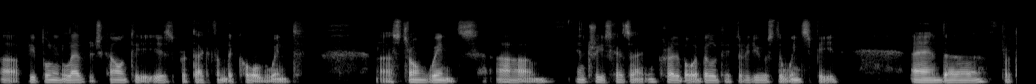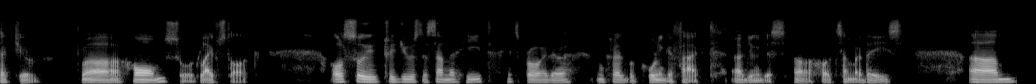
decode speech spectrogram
uh, people in Lethbridge County is protect from the cold wind, uh, strong winds. Um, and trees has an incredible ability to reduce the wind speed and uh, protect your uh, homes or livestock. Also, it reduces the summer heat. It's provide an incredible cooling effect uh, during this hot summer days. Um,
